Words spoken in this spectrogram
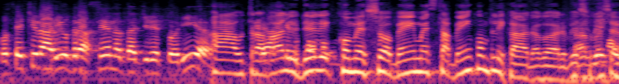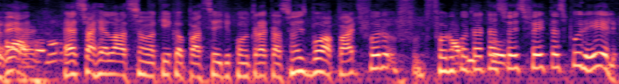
Você tiraria o Dracena da diretoria? Ah, o trabalho dele tá- começou bem, mas está bem complicado agora. Viu? Tá Se você vê, essa relação aqui que eu passei de contratações, boa parte foram, foram Absurdo. contratações feitas por ele.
